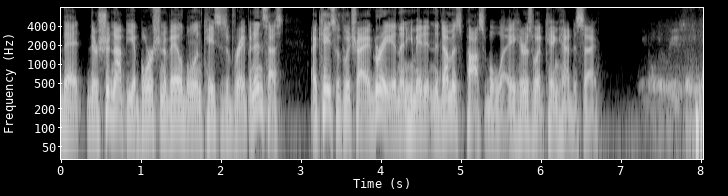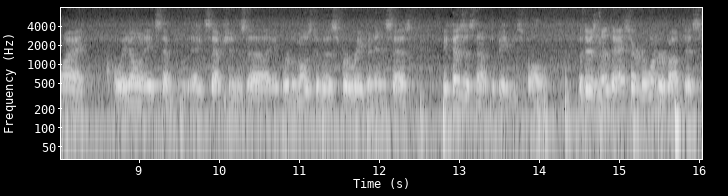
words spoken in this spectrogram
that there should not be abortion available in cases of rape and incest, a case with which I agree, and then he made it in the dumbest possible way. Here's what King had to say. We know the reasons why we don't accept exceptions uh, for the most of us for rape and incest because it's not the baby's fault. But there's another. I started to wonder about this.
